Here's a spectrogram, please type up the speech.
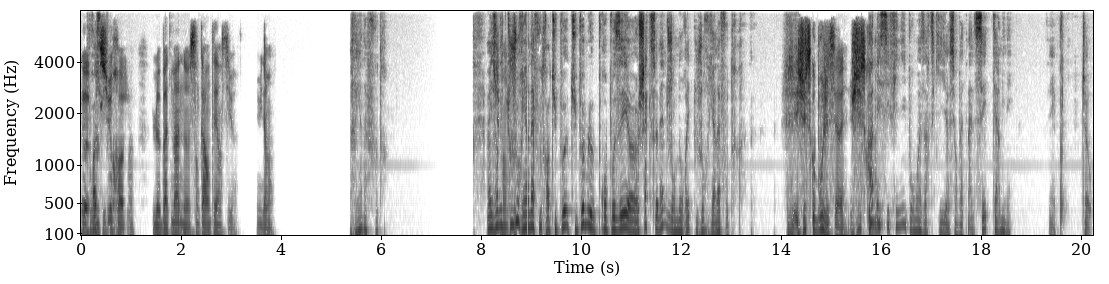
bien sûr, le Batman 141, Steve, évidemment. Rien à foutre. Ah, j'en ai toujours rien à foutre. Hein. Tu peux, tu peux me le proposer chaque semaine, j'en aurais toujours rien à foutre. Jusqu'au bout, j'essaierai. Jusqu'au ah, bout. mais c'est fini pour moi, Zartsky, euh, sur Batman. C'est terminé. C'est... Ciao.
